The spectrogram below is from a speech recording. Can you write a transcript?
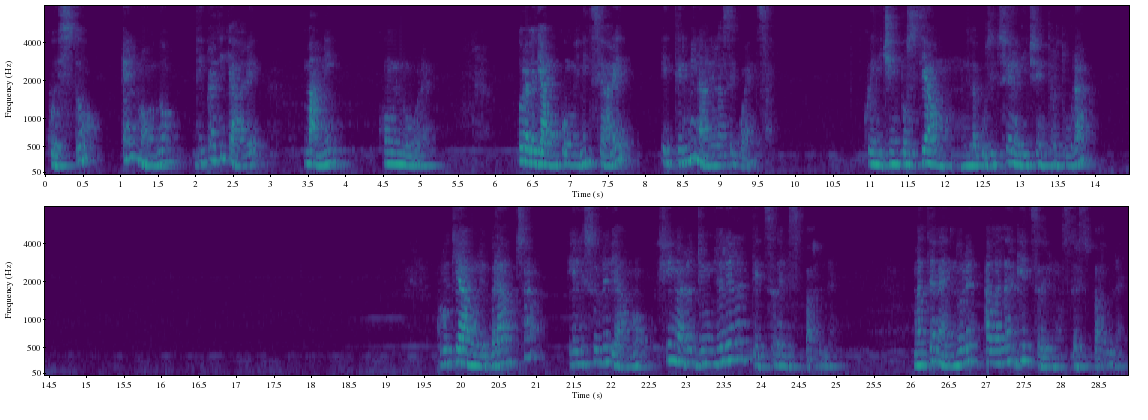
Questo è il modo di praticare mani come nuvole. Ora vediamo come iniziare e terminare la sequenza. Quindi ci impostiamo nella posizione di centratura. Ruotiamo le braccia e le solleviamo fino a raggiungere l'altezza delle spalle, mantenendole alla larghezza delle nostre spalle.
